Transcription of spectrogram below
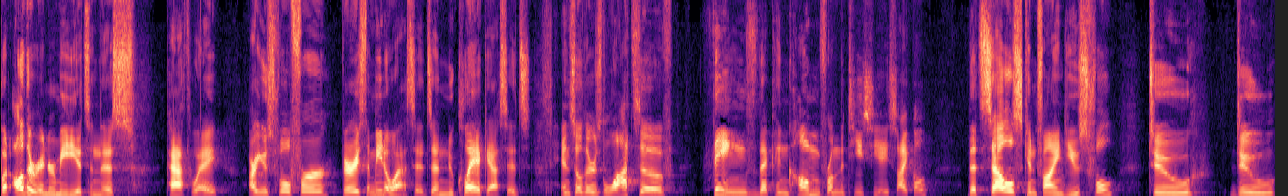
But other intermediates in this pathway are useful for various amino acids and nucleic acids. And so there's lots of things that can come from the TCA cycle that cells can find useful to do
